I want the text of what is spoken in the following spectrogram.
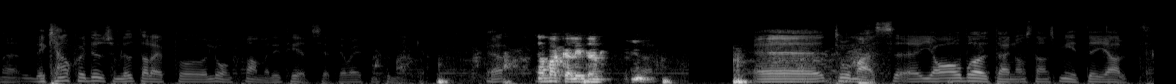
Men det är kanske är du som lutar dig för långt fram med ditt headset. Jag vet inte, Mackan. Ja. Jag backar lite. Eh, Thomas, eh, jag avbröt dig någonstans mitt i allt.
